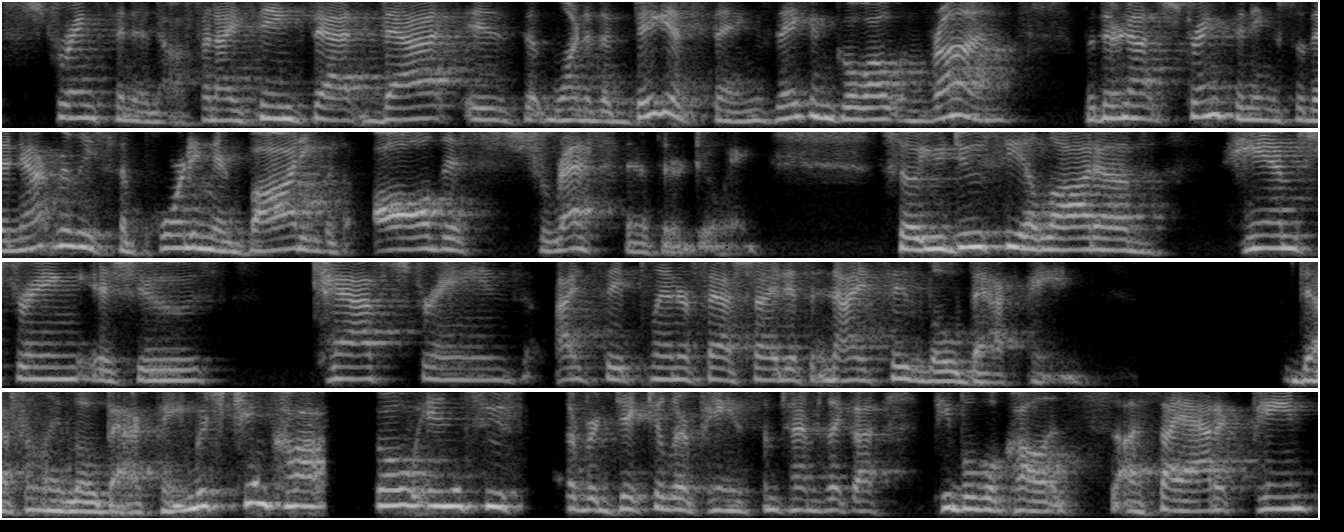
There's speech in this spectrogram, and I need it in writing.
strengthen enough. And i think that that is that one of the biggest things. They can go out and run but they're not strengthening so they're not really supporting their body with all this stress that they're doing. So you do see a lot of hamstring issues calf strains i'd say plantar fasciitis and i'd say low back pain definitely low back pain, which can co- go into the radicular pain. Sometimes, like a people will call it a sciatic pain,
